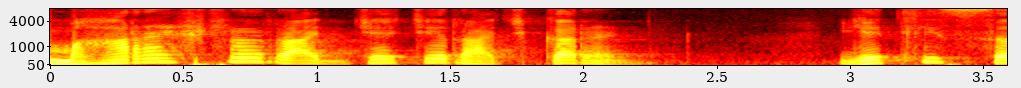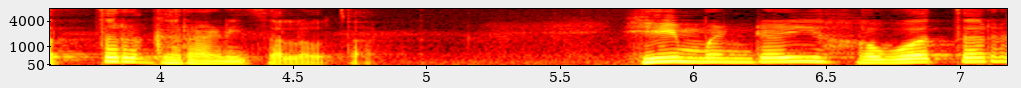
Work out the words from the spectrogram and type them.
महाराष्ट्र राज्याचे राजकारण येथली सत्तर घराणी चालवतात. ही मंडळी हवं तर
